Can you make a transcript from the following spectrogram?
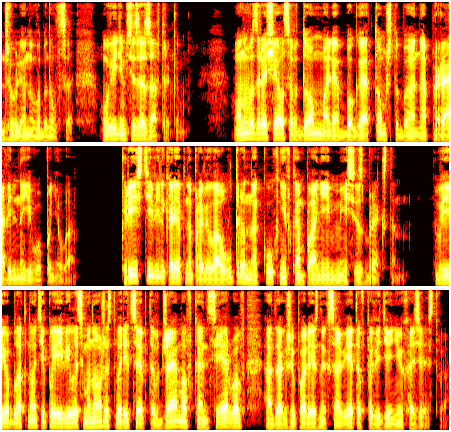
Джулиан улыбнулся. «Увидимся за завтраком». Он возвращался в дом, моля Бога о том, чтобы она правильно его поняла. Кристи великолепно провела утро на кухне в компании миссис Брэкстон. В ее блокноте появилось множество рецептов джемов, консервов, а также полезных советов по ведению хозяйства.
